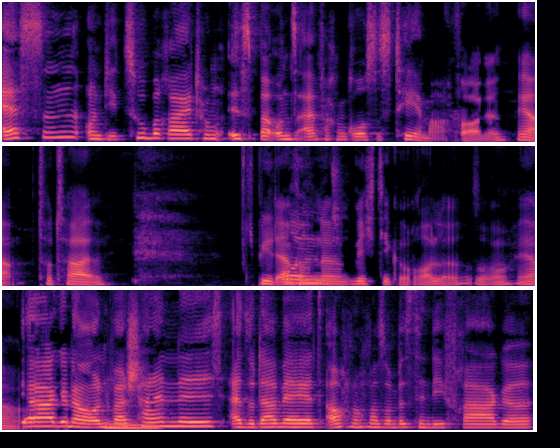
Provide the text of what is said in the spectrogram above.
Essen und die Zubereitung ist bei uns einfach 'n großes Thema. Voll, ja, total. Spielt einfach Und wichtige Rolle, so, ja. Ja, genau. Und Mhm. wahrscheinlich also, da wäre jetzt auch noch mal so 'n bisschen die Frage,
